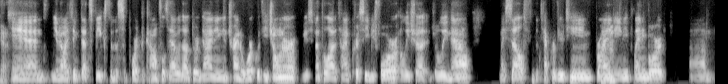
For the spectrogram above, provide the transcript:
Yes. And, you know, I think that speaks to the support the councils have with outdoor dining and trying to work with each owner. We've spent a lot of time, Chrissy before, Alicia and Julie now, myself, the tech review team, Brian, mm-hmm. Amy, planning board. Um,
